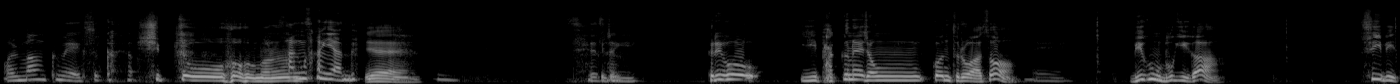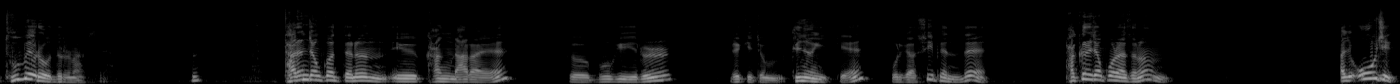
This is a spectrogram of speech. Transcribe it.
얼만큼의 액수일까요? 10조면은 상상이 안 돼. 예. 세상에. 그리고 이 박근혜 정권 들어와서 네. 미국 무기가 수입이 두 배로 늘어났어요. 응? 다른 정권 때는 이 각 나라의 그 무기를 이렇게 좀 균형 있게 우리가 수입했는데 박근혜 정권에서는 아주 오직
